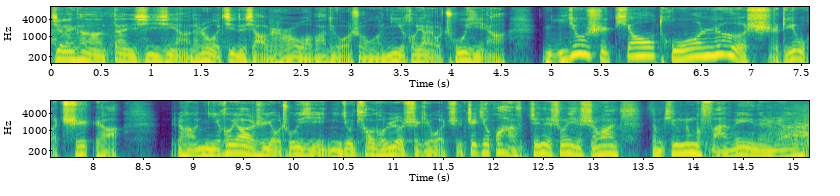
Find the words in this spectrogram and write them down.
进来看啊，淡西信啊，他说：“我记得小的时候，我爸对我说过，你以后要有出息啊，你就是挑坨热屎给我吃，是吧？然后你以后要是有出息，你就挑坨热屎给我吃。”这句话真的说句实话，怎么听这么反胃呢？是吧？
